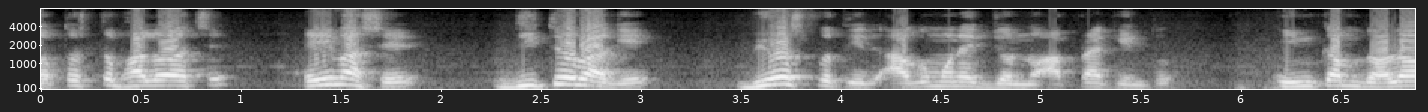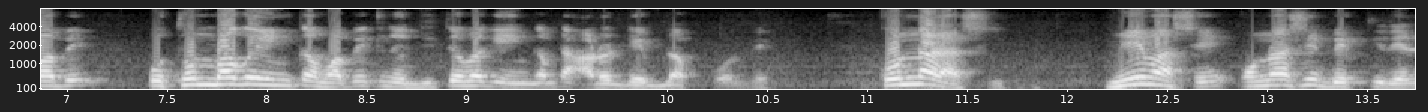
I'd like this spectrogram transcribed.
যথেষ্ট ভালো আছে। এই মাসে দ্বিতীয় ভাগে বৃহস্পতির আগমনের জন্য আপনার কিন্তু ইনকাম ভালো হবে। প্রথম ভাগও ইনকাম হবে, কিন্তু দ্বিতীয় ভাগে ইনকামটা আরও ডেভেলপ করবে। কন্যা রাশি, মে মাসে কন্যা রাশির ব্যক্তিদের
